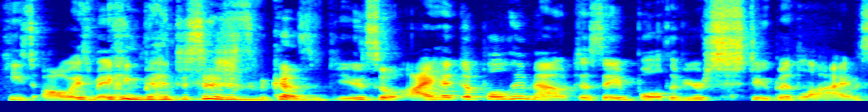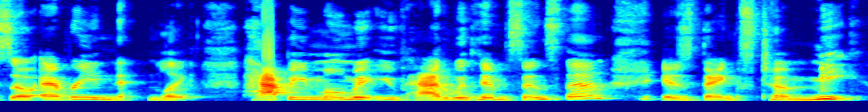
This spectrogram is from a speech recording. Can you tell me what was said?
He's always making bad decisions because of you. So I had to pull him out to save both of your stupid lives. So every like happy moment you've had with him since then is thanks to me.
